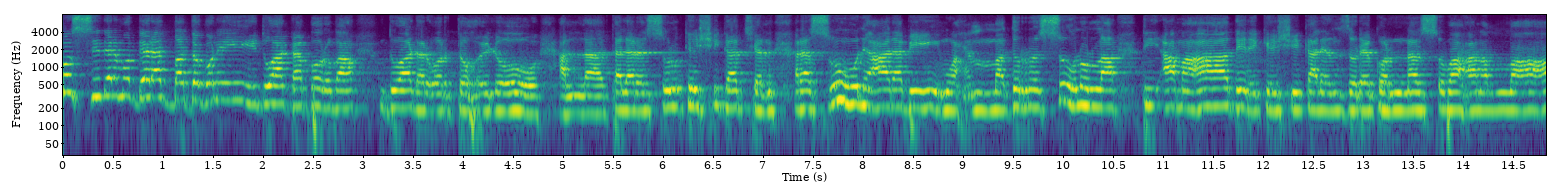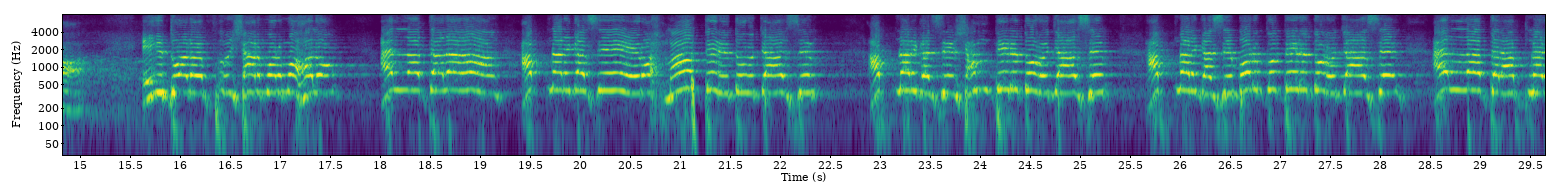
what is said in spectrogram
মসজিদের মধ্যে রাখবা, তখন এই দোয়াটা পড়বা। দোয়াটার অর্থ হইল, আল্লাহ তালা রসুলকে শিখাচ্ছেন, রাসুল আরবি মোহাম্মদুর রসুল্লাহ তি আমাদেরকে শিখালেন, জোরে কন্যা সুবাহান এই দোয়াটার সারমর্ম হলো, আল্লাহ তালা আপনার কাছে রহমাতের দরজা আছে। আপনার কাছে শান্তির দরজা আছে আপনার কাছে বরকতের দরজা আছে আল্লাহ তারা আপনার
